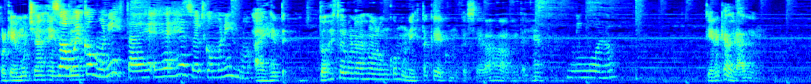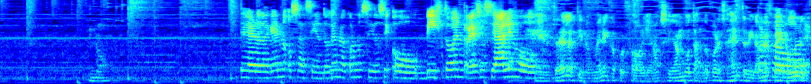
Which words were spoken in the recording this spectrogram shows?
Porque hay mucha gente. son muy comunistas, es, es eso, el comunismo. Hay gente. ¿Tú has visto alguna vez algún comunista que como que sea inteligente? Ninguno. Tiene que haber alguien. No. De verdad que no, o sea, siento que no he conocido o visto en redes sociales o Gente de Latinoamérica, por favor, ya no sigan votando por esa gente. Dígame por favor. Perú.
